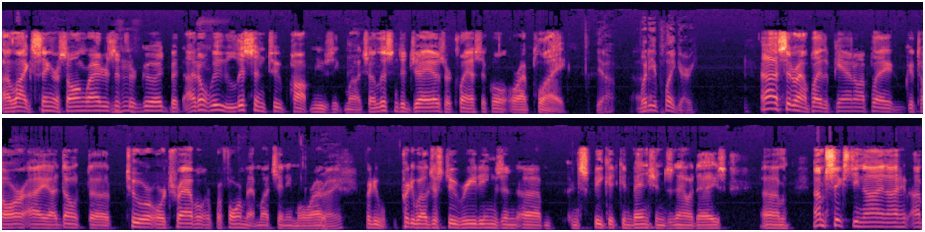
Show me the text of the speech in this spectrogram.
I like singer songwriters if they're good, but I don't really listen to pop music much. I listen to jazz or classical, or I play. Yeah. What do you play, Gary? I sit around, play the piano. I play guitar. I, I don't uh, tour or travel or perform that much anymore. I Right. pretty pretty well just do readings and um, and speak at conventions nowadays. Um, I'm 69. I I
